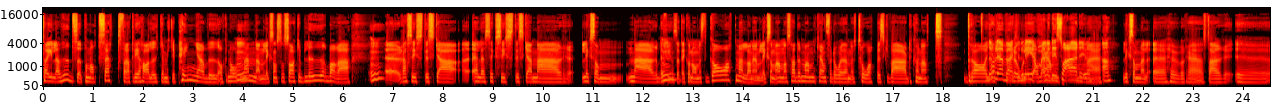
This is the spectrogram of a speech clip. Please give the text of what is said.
ta illa vid sig på något sätt för att vi har lika mycket pengar vi och norrmännen. Mm. Liksom, så saker blir bara mm. eh, rasistiska eller sexistiska när, liksom, när det mm. finns ett ekonomiskt gap mellan en. Liksom. Annars hade man kanske då i en utopisk värld kunnat dra det med om. Eller det, så är det ju. Om, eh, ja. liksom, eh, hur eh, så här, eh,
